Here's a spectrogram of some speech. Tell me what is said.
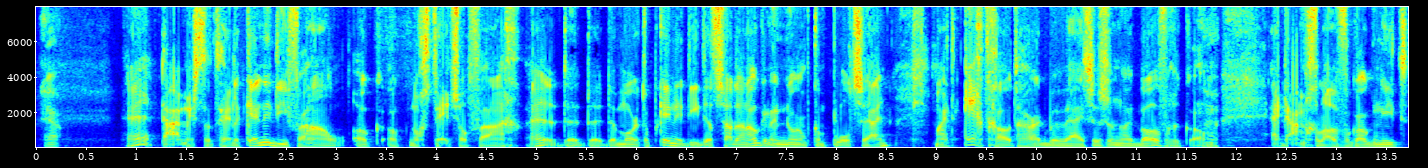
Ja. He, daarom is dat hele Kennedy-verhaal ook, ook nog steeds zo vaag. He, de, de, de moord op Kennedy, dat zou dan ook een enorm complot zijn. Maar het echt grote hardbewijs is er nooit boven gekomen. En daarom geloof ik ook niet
